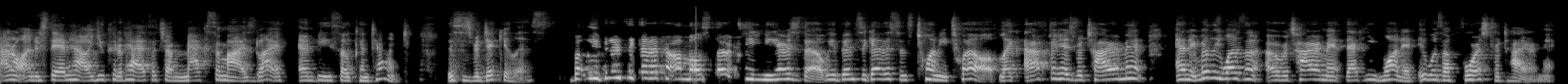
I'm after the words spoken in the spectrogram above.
I don't understand how you could have had such a maximized life and be so content. This is ridiculous. But we've been together for almost 13 years, though. We've been together since 2012, like after his retirement. And it really wasn't a retirement that he wanted. It was a forced retirement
